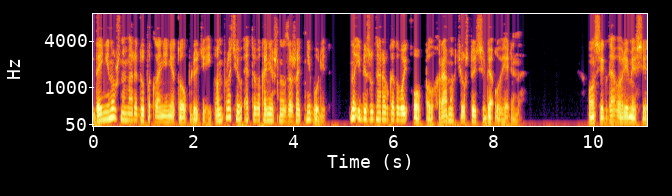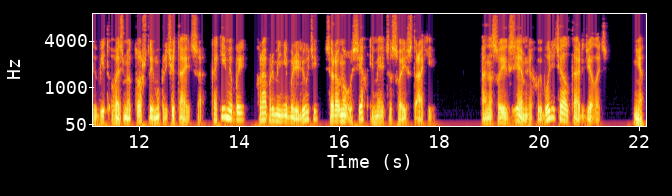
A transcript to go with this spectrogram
Да и не нужно Мареду поклонения толп людей. Он против этого, конечно, возражать не будет, но и без ударов головой об пол в храмах чувствует себя уверенно. Он всегда во время всех битв возьмет то, что ему причитается. Какими бы храбрыми ни были люди, все равно у всех имеются свои страхи. А на своих землях вы будете алтарь делать? Нет.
